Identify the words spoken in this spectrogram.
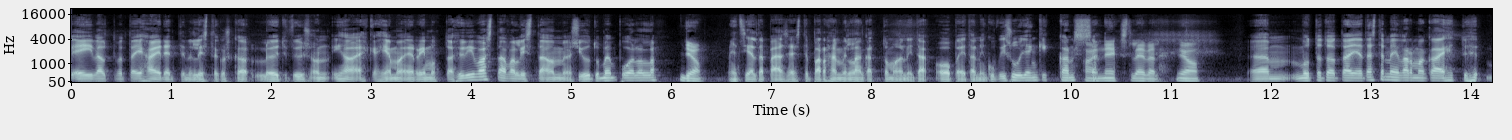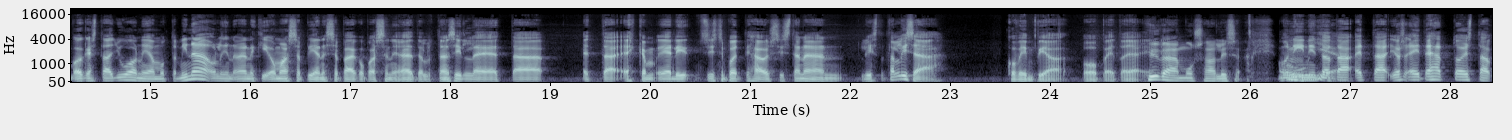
ei välttämättä ihan identtinen lista, koska löytyvyys on ihan ehkä hieman eri, mutta hyvin vastaava lista on myös YouTuben puolella. Joo, Et sieltä pääsee sitten parhaimmillaan katsomaan niitä OPita niin kuin visujenkin kanssa. ai next level, joo. Öm, mutta tota, ja tästä me ei varmaankaan ehditty oikeastaan juonia, mutta minä olin ainakin omassa pienessä pääkopassani ajatellut tämän silleen, että, että ehkä, eli siis se pointtihan olisi siis tänään listata lisää kovimpia OPita. Ja Hyvää musaa lisää. No niin, Oh niin yeah. tota, että jos ei tehdä toista,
